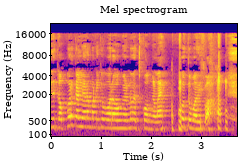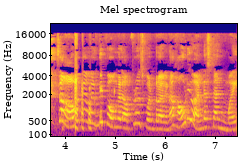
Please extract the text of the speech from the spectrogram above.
இதுக்கப்புறம் கல்யாணம் பண்ணிக்க போறவங்கன்னு வச்சுக்கோங்களேன் கொத்து மதிப்பா. ஸோ அவங்க வந்து இப்போ உங்களை அப்ரோச் பண்றாங்கன்னா how do you understand my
